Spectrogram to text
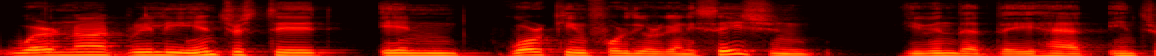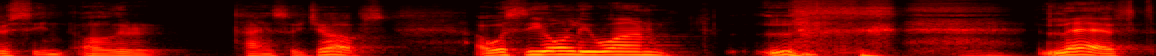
were not really interested in working for the organization, given that they had interest in other kinds of jobs, I was the only one left.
